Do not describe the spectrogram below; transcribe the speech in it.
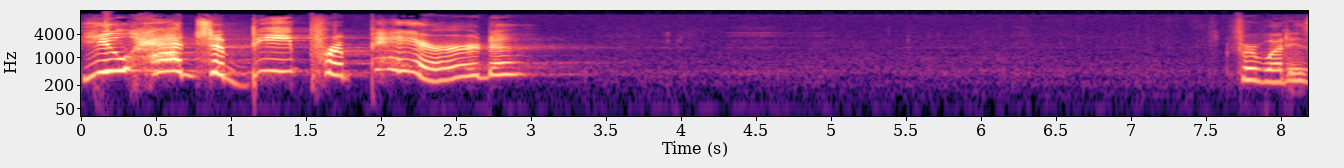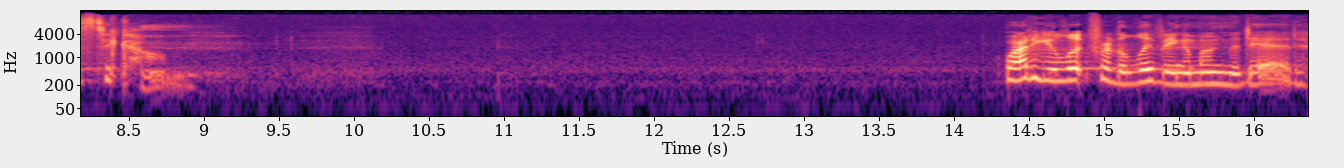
You had to be prepared for what is to come. Why do you look for the living among the dead?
